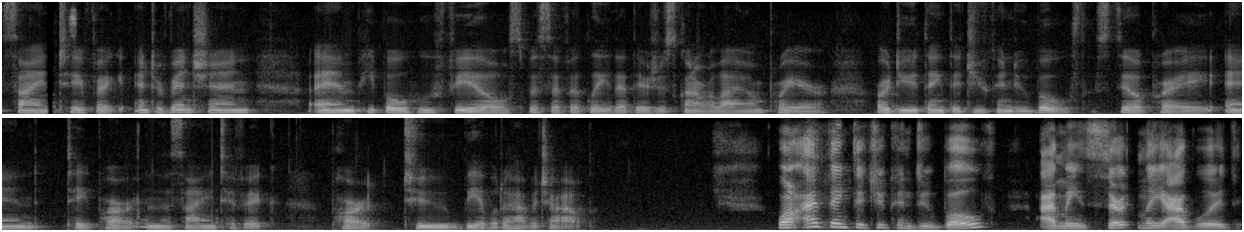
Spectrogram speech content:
scientific intervention and people who feel specifically that they're just going to rely on prayer? Or do you think that you can do both, still pray and take part in the scientific part to be able to have a child? Well, I think that you can do both. I mean, certainly I would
